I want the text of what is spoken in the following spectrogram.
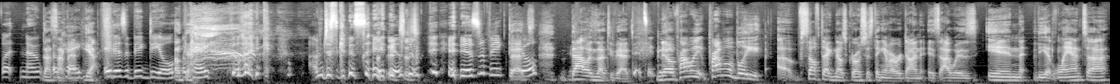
what? No. That's not okay. bad. Yeah. It is a big deal. Okay. like, I'm just gonna say It's is. just- it is a big deal. that was not too bad. okay. No, probably probably uh, self-diagnosed grossest thing I've ever done is I was in the Atlanta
